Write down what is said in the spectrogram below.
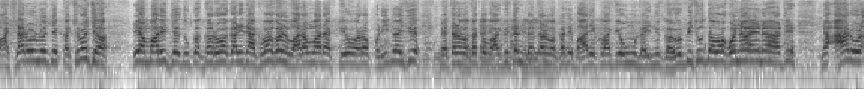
પાછલા રોડનો જે કચરો છે એ અમારી જે ઘરવા ગાડી નાખવા ગયો વારંવાર એક્ટિવ વાળો પડી જાય છે. બે ત્રણ વખત તો વાગ્યું છે ને, બે ત્રણ વખતે બાર એક વાગે હું લઈને ગયો બી છું દવાખાના એના હાથે. ને આ રોડ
